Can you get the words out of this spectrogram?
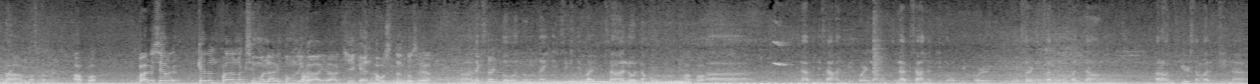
Mga Ah. customer. opo. Bali, sir, kailan pala nagsimula itong Ligaya Chicken House na to, sir? Ah, nag-start to noong 1965 sa lola ko. Opo. Ah, sinabi niya sa akin before lang, sinabi sa akin nandito ko before. Nag-start siya sa may bandang around here sa Marikina.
